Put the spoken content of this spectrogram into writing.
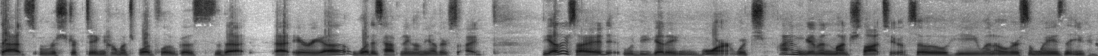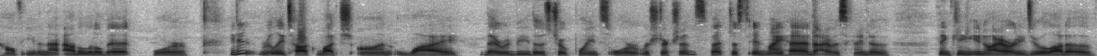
that's restricting how much blood flow goes to that that area, what is happening on the other side? The other side would be getting more, which I hadn't given much thought to. So he went over some ways that you can help even that out a little bit, or he didn't really talk much on why there would be those choke points or restrictions, but just in my head, I was kind of thinking, you know, I already do a lot of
